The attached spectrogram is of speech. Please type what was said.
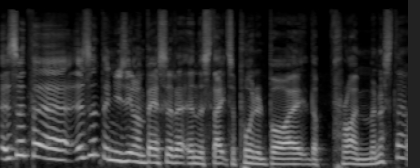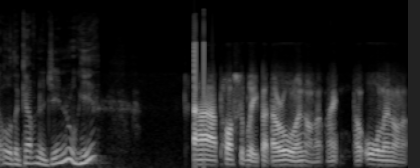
Isn't the isn't the New Zealand ambassador in the states appointed by the Prime Minister or the Governor General here? Uh, possibly, but they're all in on it, mate. They're all in on it.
